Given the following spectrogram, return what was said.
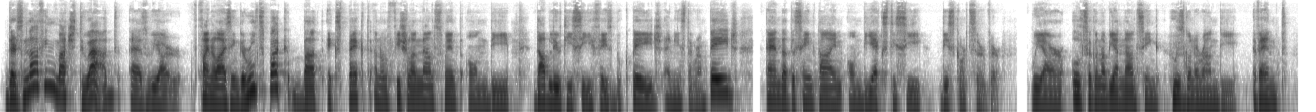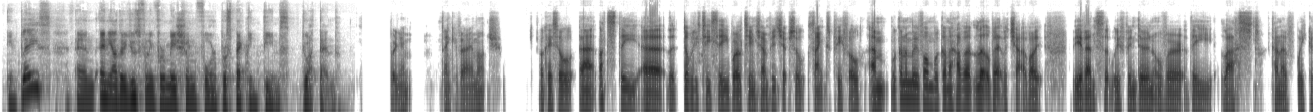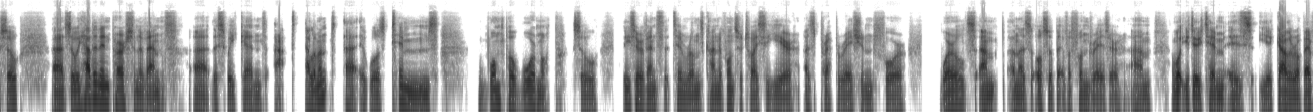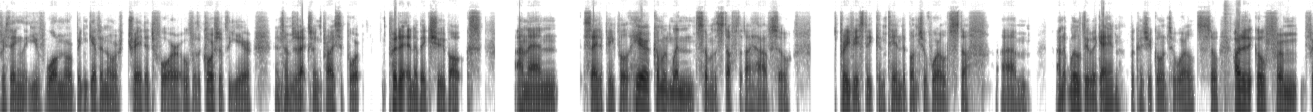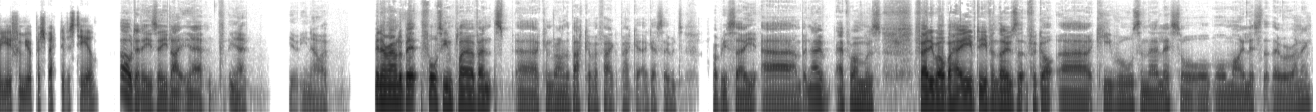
There's nothing much to add as we are finalizing the rules pack, but expect an official announcement on the WTC Facebook page and Instagram page, and at the same time on the XTC Discord server. We are also going to be announcing who's going to run the event in place and any other useful information for prospecting teams to attend. Brilliant. Thank you very much. Okay, so uh, that's the uh, the WTC World Team Championship. So thanks, PIFO. Um, we're going to move on. We're going to have a little bit of a chat about the events that we've been doing over the last kind of week or so. Uh, so we had an in-person event uh, this weekend at Element. Uh, it was Tim's Wampa warm up. So these are events that Tim runs kind of once or twice a year as preparation for Worlds um, and as also a bit of a fundraiser. Um, and what you do, Tim, is you gather up everything that you've won or been given or traded for over the course of the year in terms of X Wing prize support, put it in a big shoebox, and then say to people, Here, come and win some of the stuff that I have. So previously contained a bunch of World stuff. Um, and it will do again because you're going to Worlds. So, how did it go from for you from your perspective as TO? Oh, dead easy. Like, yeah, you know, you, you know, I've been around a bit. Fourteen player events uh, can run on the back of a fag packet. I guess they would probably say. Um, but no, everyone was fairly well behaved. Even those that forgot uh, key rules in their list or, or, or my list that they were running.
